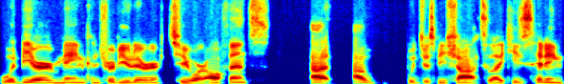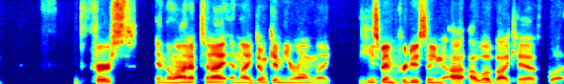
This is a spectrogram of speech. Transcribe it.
would be our main contributor to our offense, I I would just be shocked. Like he's hitting first in the lineup tonight, and like don't get me wrong, like he's been producing. I, I love IKF, but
